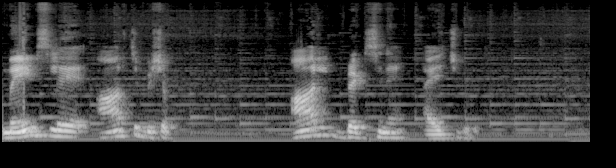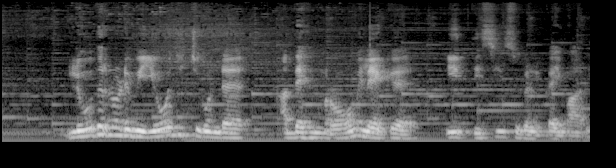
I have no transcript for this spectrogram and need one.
മെയിൻസിലെ ആർച്ച് ബിഷപ്പ് ആൽ ബ്രെക്സിനെ അയച്ചു കൊടുത്തു. ലൂതറിനോട് വിയോജിച്ചുകൊണ്ട് അദ്ദേഹം റോമിലേക്ക് ഈ തിസീസുകൾ കൈമാറി.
